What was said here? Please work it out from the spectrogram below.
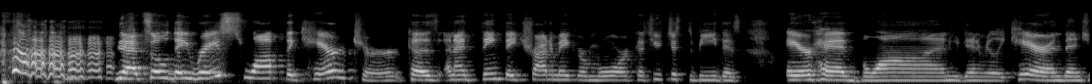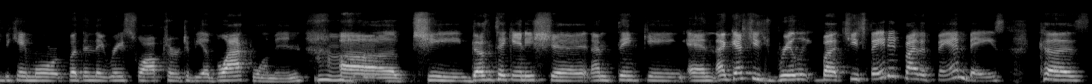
yeah, so they race swap the character because, and I think they try to make her more because she just to be this airhead blonde who didn't really care and then she became more but then they race swapped her to be a black woman. Mm-hmm. uh she doesn't take any shit i'm thinking and i guess she's really but she's faded by the fan base because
